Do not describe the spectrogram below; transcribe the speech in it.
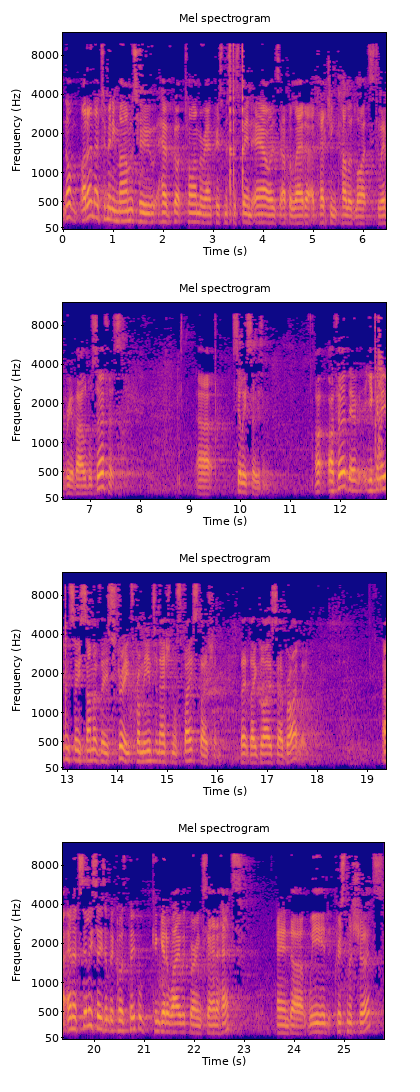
Not, I don't know too many mums who have got time around Christmas to spend hours up a ladder attaching coloured lights to every available surface. Uh, silly season. I, I've heard there you can even see some of these streets from the International Space Station. They, they glow so brightly. Uh, and it's silly season because people can get away with wearing Santa hats and uh, weird Christmas shirts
